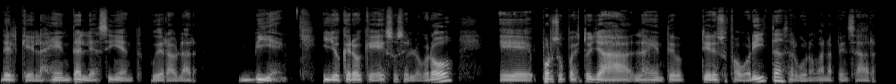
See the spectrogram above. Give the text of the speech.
del que la gente al día siguiente pudiera hablar bien. Y yo creo que eso se logró. Eh, por supuesto, ya la gente tiene sus favoritas. Algunos van a pensar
